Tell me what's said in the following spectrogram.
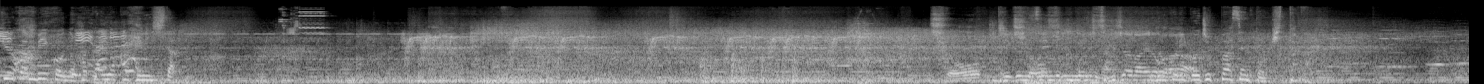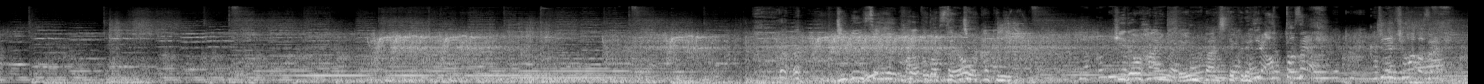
給艦ビーコンの破壊を確認した。自軍戦力乗りすぎじゃないのか残りな50%を切ったか。自軍戦力兵器の設置を確認。軌道範囲まで運搬してくれ。やったぜ。撃破だぜ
